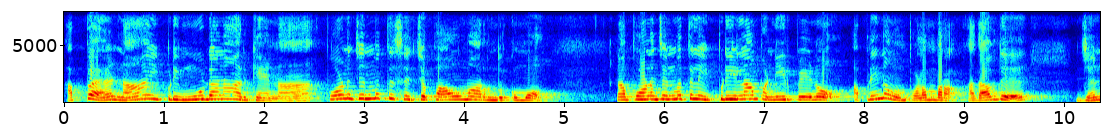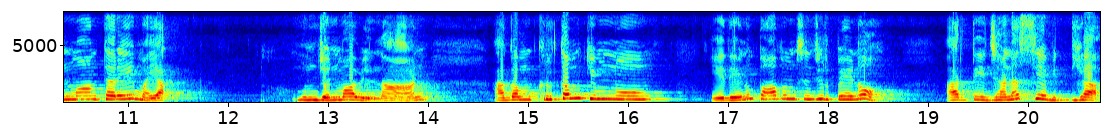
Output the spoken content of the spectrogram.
அப்போ நான் இப்படி மூடனாக இருக்கேன்னா போன ஜென்மத்தை செஞ்ச பாவமாக இருந்திருக்குமோ? நான் போன ஜென்மத்தில் இப்படிலாம் பண்ணியிருப்பேனோ? அப்படின்னு அவன் புலம்புறான். அதாவது ஜென்மாந்தரே மயா. முன் ஜென்மாவில் நான் அகம் கிருத்தம் கிம்னு. ஏதேனும் பாபம் செஞ்சிருப்பேனோ? அர்த்தி ஜனசிய வித்யா.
